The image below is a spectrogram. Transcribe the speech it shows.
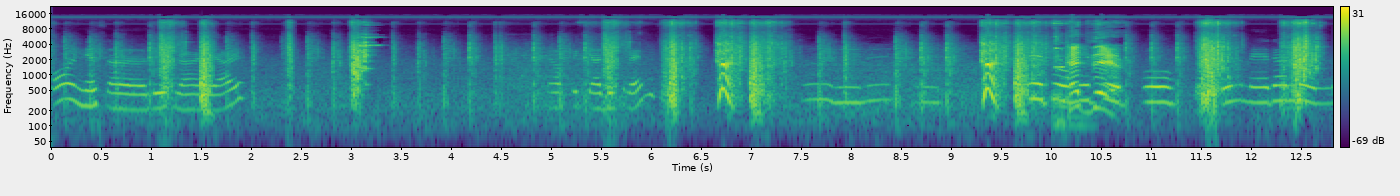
कौन ऐसा दिख रहा है यार? यहाँ पे क्या दिख रहा है? तो, Head there. तो, मेरा दिल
